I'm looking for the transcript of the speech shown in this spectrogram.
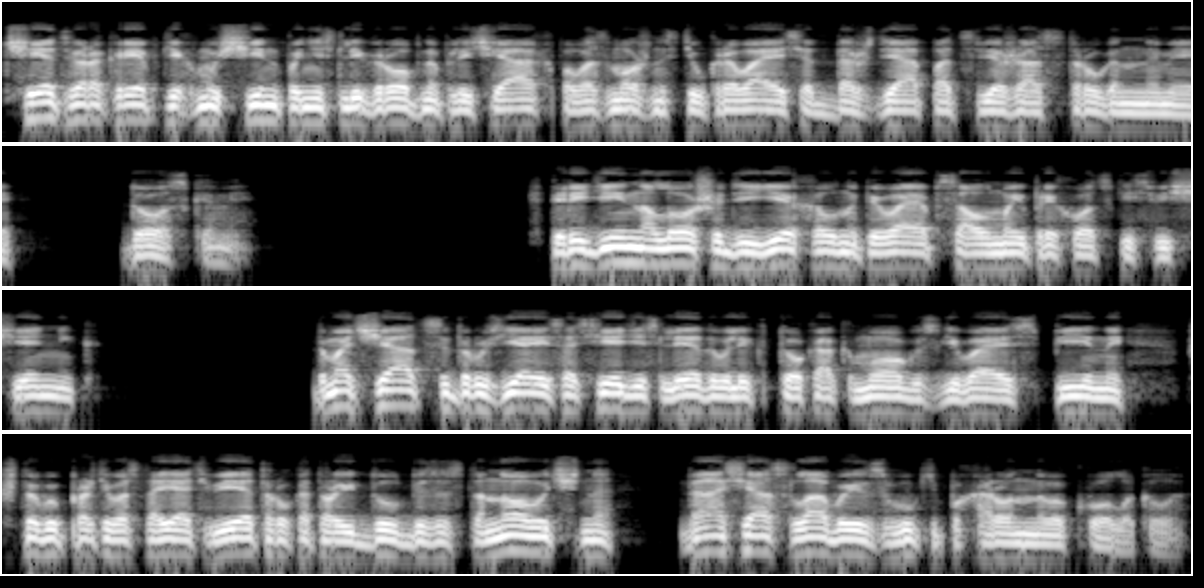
Четверо крепких мужчин понесли гроб на плечах, по возможности укрываясь от дождя под свежеоструганными досками. Впереди на лошади ехал, напевая псалмы, приходский священник. Домочадцы, друзья и соседи следовали кто как мог, сгибая спины, чтобы противостоять ветру, который дул безостановочно, донося слабые звуки похоронного колокола.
